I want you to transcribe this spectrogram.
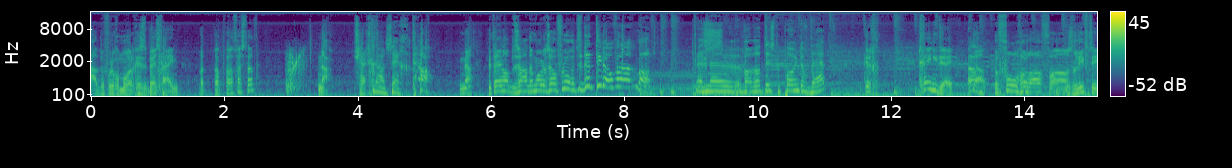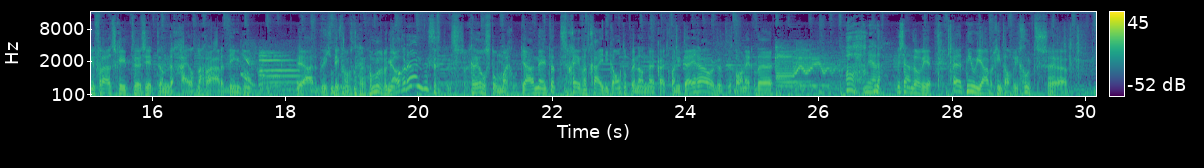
Ja, op de vroege morgen is het best fijn. Wat, wat, wat was dat? Nou, zeg. Nou zeg. Nou, nou, meteen op de zaterdagmorgen zo vroeg. Het is net tien over acht, man. En eh, wa- wat is de point of that? Ik kreeg geen idee. Oh. Nou, de voel vanaf als liefde in fruitschiet eh, zit, dan ga je nog rare dingen doen. Ja, dat je denkt van, wat heb ik nou gedaan? Dat is, dat is heel stom, maar goed. Ja, nee, dat, een gegeven moment ga je die kant op en dan eh, kan je het gewoon niet tegenhouden. Dat is gewoon echt... de. Ah, Ja. nou, we zijn er alweer. Eh, het nieuwe jaar begint alweer goed. Eh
